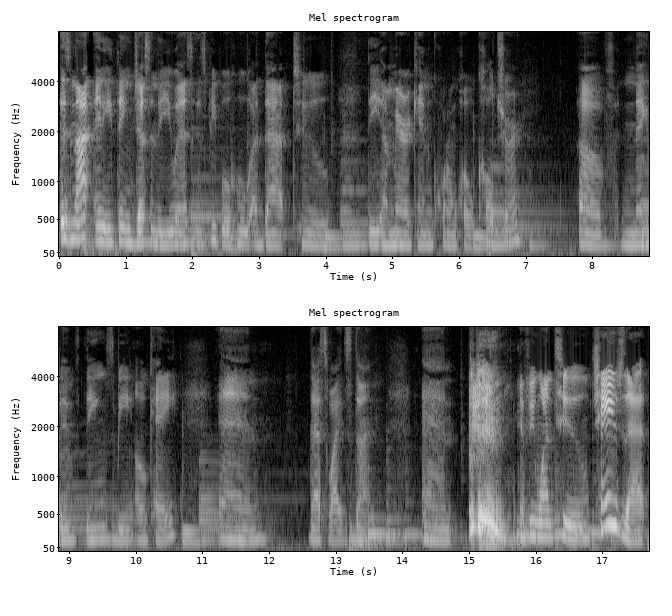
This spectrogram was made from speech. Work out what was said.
it's not anything just in the US, it's people who adapt to the American quote unquote culture of negative things being okay and that's why it's done. And if we want to change that,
